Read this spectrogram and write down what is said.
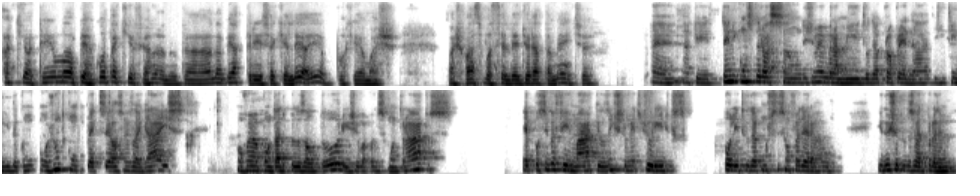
Aqui, ó, tem uma pergunta aqui, Fernando, da Ana Beatriz. Você quer ler aí? Porque é mais, mais fácil você ler diretamente. É, aqui. Tendo em consideração o desmembramento da propriedade entendida como conjunto complexo de relações legais, conforme apontado pelos autores e dos contratos, é possível afirmar que os instrumentos jurídicos políticos da Constituição Federal e do Estatuto do Estado, por exemplo,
